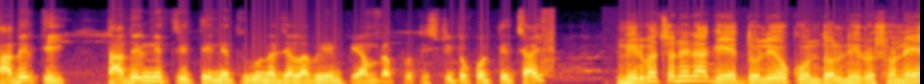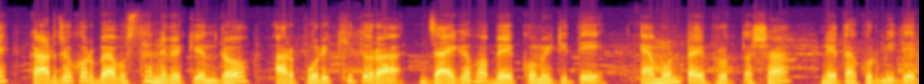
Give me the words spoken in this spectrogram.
তাদেরকেই তাদের নেতৃত্বে নেত্রকোনা জেলা বিএনপি আমরা প্রতিষ্ঠিত করতে চাই। নির্বাচনের আগে দলীয় কোন্দল নিরসনে কার্যকর ব্যবস্থা নেবে কেন্দ্র আর পরীক্ষিতরা জায়গা পাবে কমিটিতে, এমনটাই প্রত্যাশা নেতাকর্মীদের।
